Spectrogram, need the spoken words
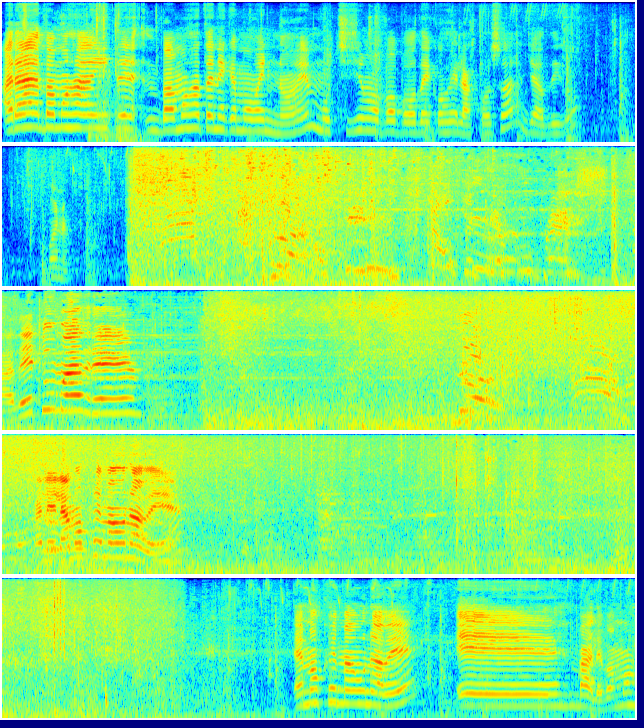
Ahora vamos a, vamos a tener que movernos, ¿eh? Muchísimo para poder coger las cosas, ya os digo Bueno ¡La de tu madre! Vale, la hemos quemado una vez, ¿eh? hemos quemado una vez eh, Vale, vamos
